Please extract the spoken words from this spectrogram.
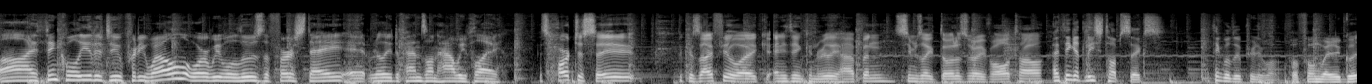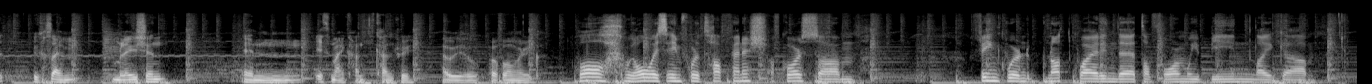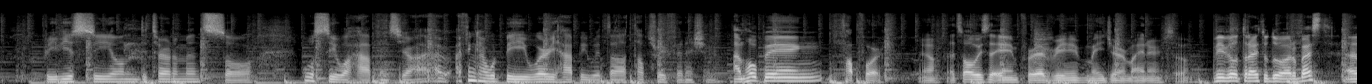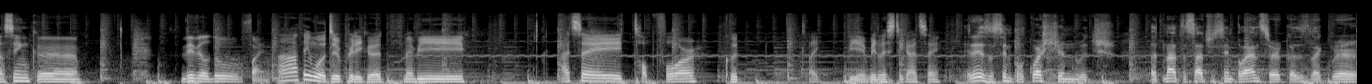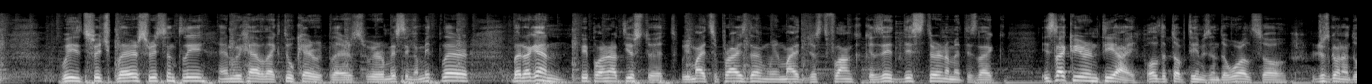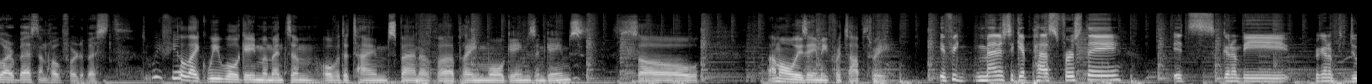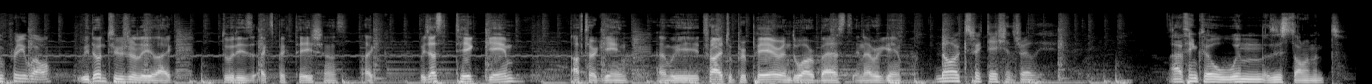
Uh, I think we'll either do pretty well or we will lose the first day. It really depends on how we play. It's hard to say because I feel like anything can really happen. Seems like Dota's very volatile. I think at least top six. I think we'll do pretty well. Perform very good because I'm Malaysian and it's my country. I will perform very good. Well, we always aim for the top finish, of course. Um, think we're not quite in the top form we've been like um, previously on the tournaments, so we'll see what happens here. I, I think I would be very happy with uh, top three finishing. I'm hoping top four. You know, that's always the aim for every major or minor. So we will try to do our best. I think uh, we will do fine. I think we'll do pretty good. Maybe I'd say top four could like be realistic. I'd say it is a simple question, which but not such a simple answer because like we're we switched players recently and we have like two carry players. We are missing a mid player, but again, people are not used to it. We might surprise them. We might just flunk because this tournament is like it's like we're in TI, all the top teams in the world. So we're just gonna do our best and hope for the best. Do we feel like we will gain momentum over the time span of uh, playing more games and games? So I'm always aiming for top three. If we manage to get past first day, it's gonna be we're gonna do pretty well. We don't usually like do these expectations. Like we just take game after game and we try to prepare and do our best in every game. No expectations really. I think we'll win this tournament.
